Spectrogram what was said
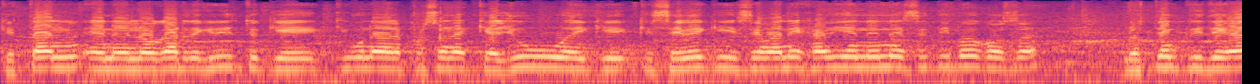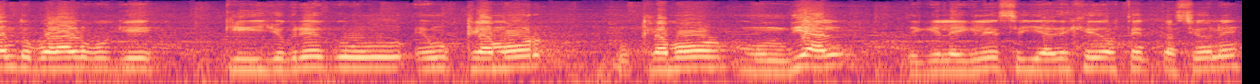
que están en el hogar de Cristo y que, que una de las personas que ayuda y que, que se ve que se maneja bien en ese tipo de cosas, lo estén criticando por algo que, que yo creo que es un clamor, un clamor mundial de que la iglesia ya deje de ostentaciones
